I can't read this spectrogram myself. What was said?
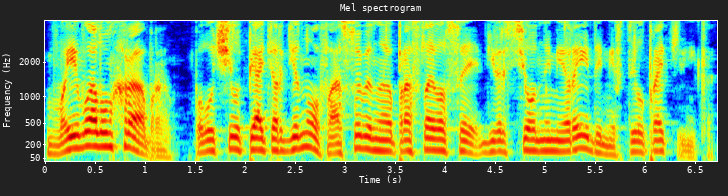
Воевал он храбро, получил пять орденов, а особенно прославился диверсионными рейдами в тыл противника.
